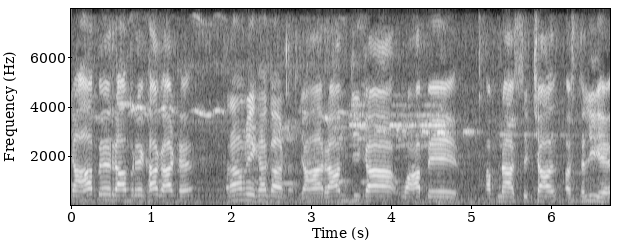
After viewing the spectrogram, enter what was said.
यहाँ पे राम रेखा घाट है राम रेखा घाट जहाँ राम जी का वहाँ पे अपना शिक्षा स्थली है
